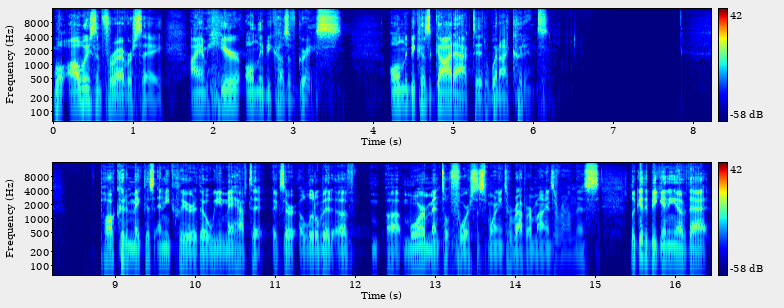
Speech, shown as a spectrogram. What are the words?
We'll always and forever say, I am here only because of grace, only because God acted when I couldn't. Paul couldn't make this any clearer, though we may have to exert a little bit of uh, more mental force this morning to wrap our minds around this. Look at the beginning of that,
